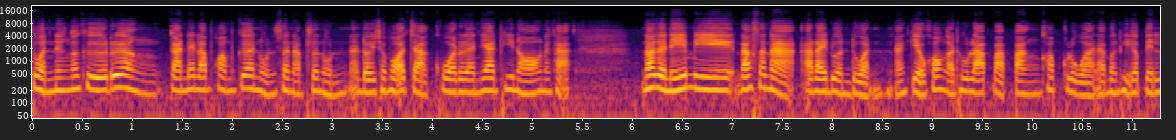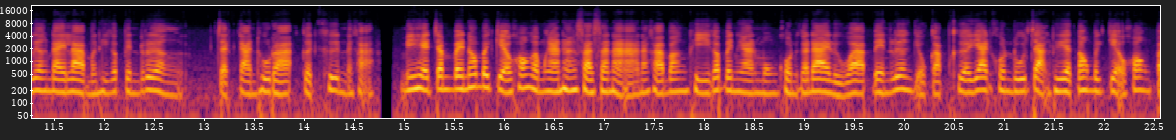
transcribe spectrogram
ส่วนหนึ่งก็คือเรื่องการได้รับความเกื้อหนุนสนับสนุนนะโดยเฉพาะจากครัวเรือนญาติพี่น้องนะคะ นอกจากนี้มีลักษณะอะไรด่วนๆนะเกี่ยวข้องกับธุระปะปังครอบครัวนะบางทีก็เป็นเรื่องได้ลาบบางทีก็เป็นเรื่องจัดการธุระเกิดขึ้นนะคะ มีเหตุจำเป็นต้องไปเกี่ยวข้องกับงานทางศาสนานะคะ บางทีก็เป็นงานมงคลก็ได้ หรือว่าเป็นเรื่องเกี่ยวกับเครือญาติคนรู้จักที่จะต้องไปเกี่ยวข้องไป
